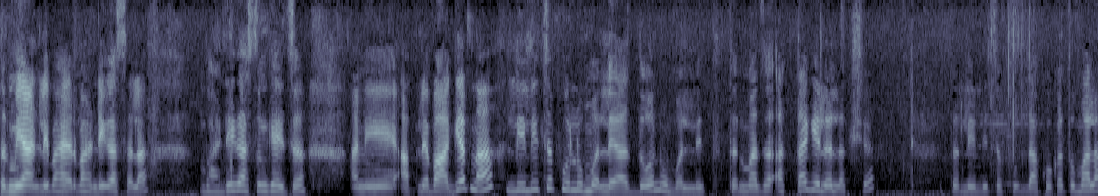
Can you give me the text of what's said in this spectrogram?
तर मी आणली बाहेर भांडी घासायला. भांडी घासून घ्यायचं. आणि आपल्या बागेत ना लिलीचं फूल उमलले आज दोन उमललेत. तर माझं आत्ता गेलं लक्ष. तर लिलीचं फूल दाखवू का? तुम्हाला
